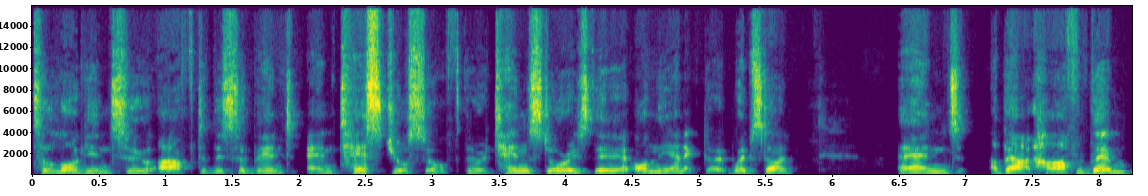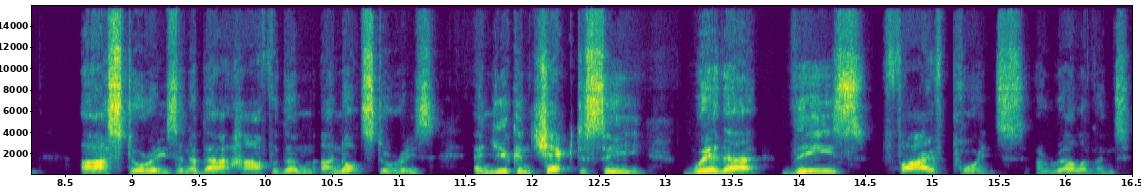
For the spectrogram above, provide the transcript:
to log into after this event and test yourself. There are 10 stories there on the Anecdote website, and about half of them are stories, and about half of them are not stories. And you can check to see whether these five points are relevant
